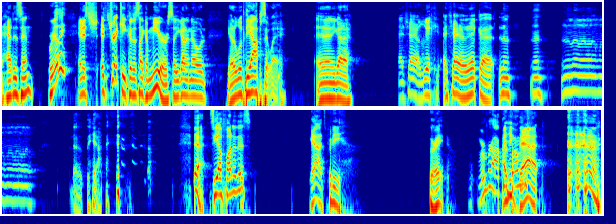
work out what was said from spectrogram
head is in, Really? and it's it's tricky because it's like a mirror, so you got to know you got to look the opposite way, and then you gotta. I try to lick. I try to lick. Uh, uh, yeah, yeah. See how fun it is. Yeah, it's pretty great. Remember awkward I think boners? that.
